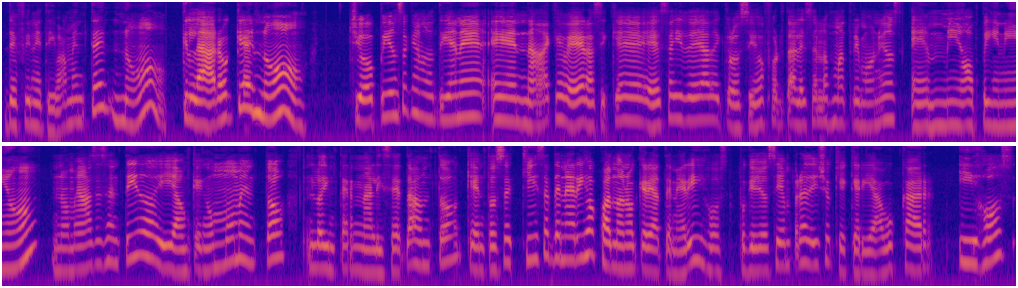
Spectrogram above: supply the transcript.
definitivamente no. Claro que no yo pienso que no tiene eh, nada que ver, así que esa idea de que los hijos fortalecen los matrimonios, en mi opinión, no me hace sentido y aunque en un momento lo internalicé tanto que entonces quise tener hijos cuando no quería tener hijos, porque yo siempre he dicho que quería buscar hijos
